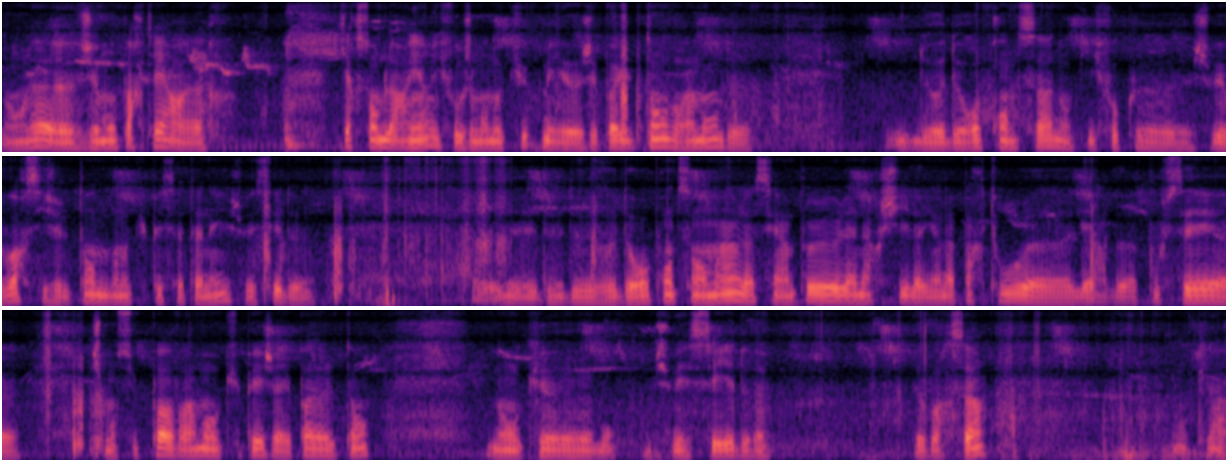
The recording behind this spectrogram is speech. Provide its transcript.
donc là euh, j'ai mon parterre euh, qui ressemble à rien. Il faut que je m'en occupe mais j'ai pas eu le temps vraiment de, de, reprendre ça. Donc il faut que je vais voir si j'ai le temps de m'en occuper cette année. Je vais essayer de de, reprendre ça en main. Là, c'est un peu l'anarchie. Là, il y en a partout. Euh, l'herbe a poussé. Euh, je m'en suis pas vraiment occupé. J'avais pas le temps. Donc, euh, bon, je vais essayer de, voir ça. Donc là,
